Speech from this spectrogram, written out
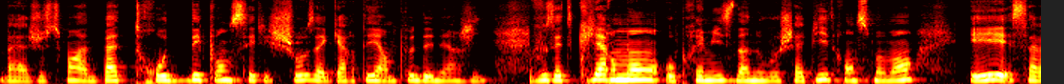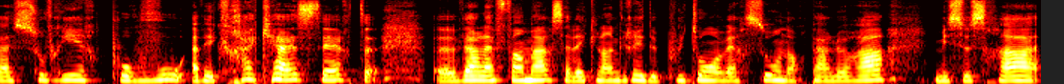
bah, justement, à ne pas trop dépenser les choses, à garder un peu d'énergie Vous êtes clairement aux prémices d'un nouveau chapitre en ce moment et ça va s'ouvrir pour vous avec fracas, certes, euh, vers la fin mars avec l'ingré de Pluton en verso, on en reparlera, mais ce sera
